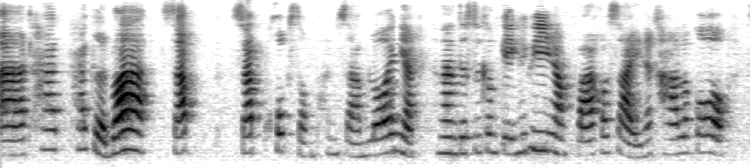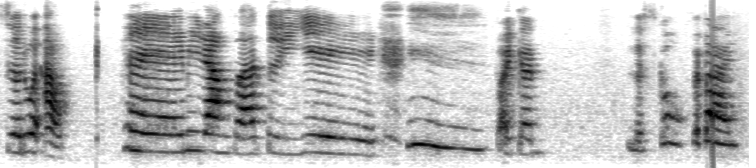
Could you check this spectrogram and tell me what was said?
อ่า ถ้า ถ้าเกิดว่าซับ ซับครบ 2,300 เนี่ยทนานจะซื้อกางเกงให้พี่นางฟ้าเขาใส่นะคะ แล้วก็เสื้อด้วยเอา้าเฮ้พี่นางฟ้าตุยเย่ไปกัน let's go บ๊ายบาย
